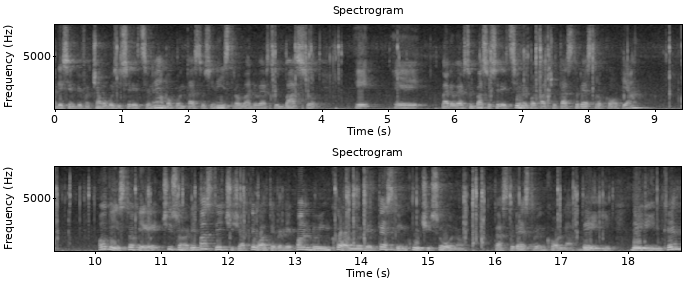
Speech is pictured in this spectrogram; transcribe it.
ad esempio facciamo così, selezioniamo con tasto sinistro, vado verso il basso e, e vado verso il basso seleziono e poi faccio tasto destro copia, ho visto che ci sono dei pasticci certe volte perché quando incollo del testo in cui ci sono, tasto destro incolla, dei, dei link,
